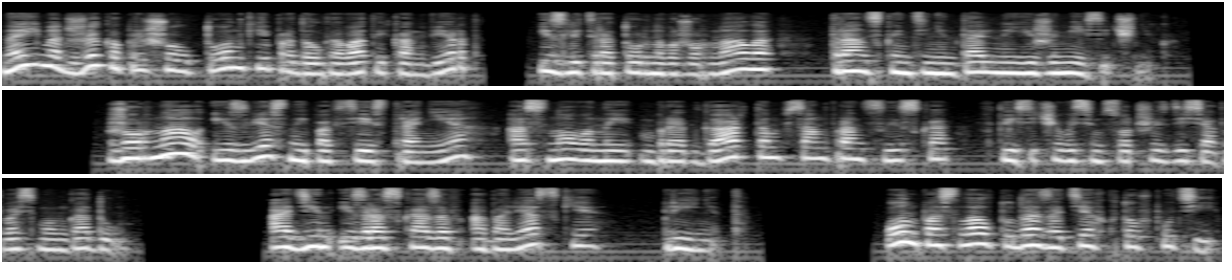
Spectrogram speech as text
на имя Джека пришел тонкий продолговатый конверт из литературного журнала «Трансконтинентальный ежемесячник». Журнал, известный по всей стране, основанный Брэд Гартом в Сан-Франциско в 1868 году. Один из рассказов об Аляске принят. Он послал туда за тех, кто в пути.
